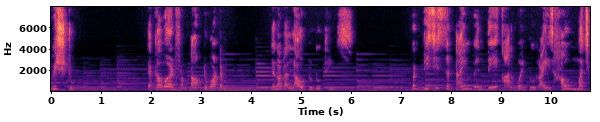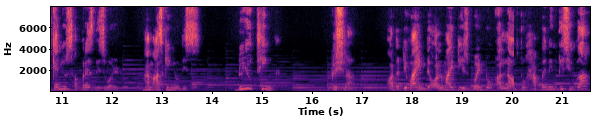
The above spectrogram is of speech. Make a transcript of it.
wish to. They're covered from top to bottom. They're not allowed to do things. But this is the time when they are going to rise. How much can you suppress this world? I'm asking you this. Do you think Krishna or the divine, the Almighty, is going to allow to happen in this yuga?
